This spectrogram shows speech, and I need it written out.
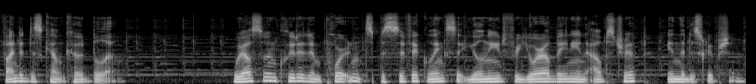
Find a discount code below. We also included important specific links that you'll need for your Albanian Alps trip in the description,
